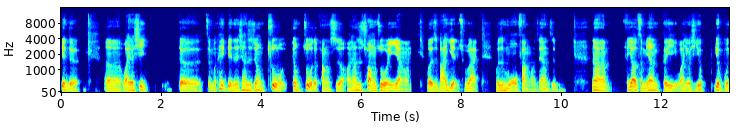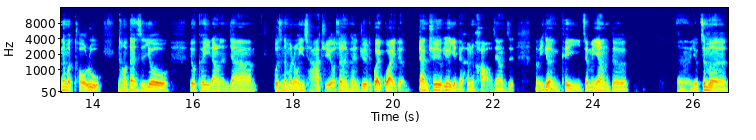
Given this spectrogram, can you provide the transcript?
变得呃玩游戏的怎么可以变得像是这种做用做的方式哦，好像是创作一样哦，或者是把它演出来，或者是模仿哦这样子，那要怎么样可以玩游戏又又不那么投入？然后，但是又又可以让人家不是那么容易察觉哦。虽然可能觉得怪怪的，但却又又演得很好，这样子。呃，一个人可以怎么样的？呃，有这么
